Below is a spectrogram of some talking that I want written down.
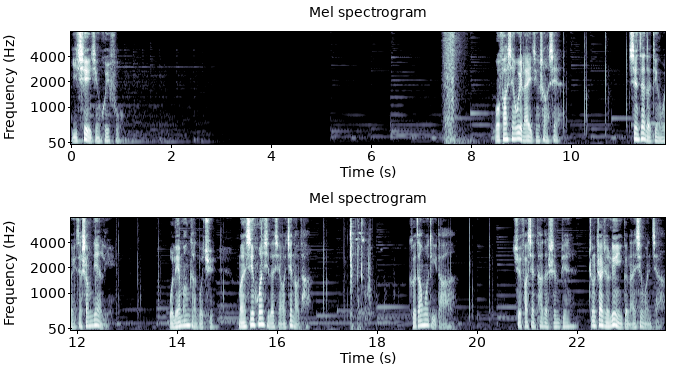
一切已经恢复。我发现未来已经上线，现在的定位在商店里。我连忙赶过去，满心欢喜的想要见到他。可当我抵达，却发现他的身边正站着另一个男性玩家。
